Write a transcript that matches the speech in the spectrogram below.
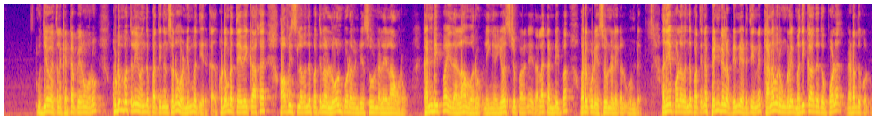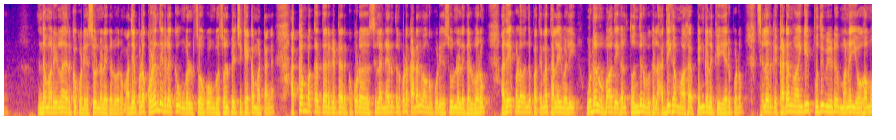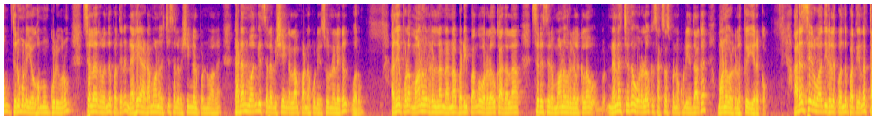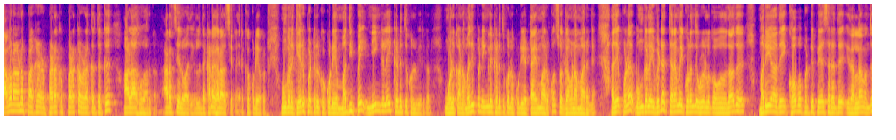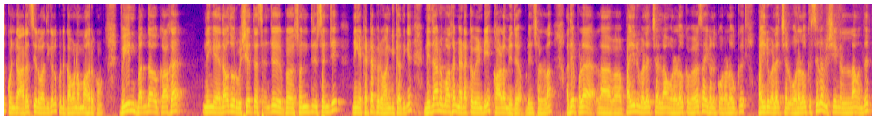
உத்தியோகத்தில் கெட்ட பேரும் வரும். குடும்பத்துலேயும் வந்து பார்த்திங்கன்னு சொன்னால் ஒரு நிம்மதி இருக்காது. குடும்ப தேவைக்காக ஆஃபீஸில் வந்து பார்த்திங்கன்னா லோன் போட வேண்டிய சூழ்நிலையெல்லாம் வரும். கண்டிப்பாக இதெல்லாம் வரும். நீங்கள் யோசிச்சு பாருங்கள் இதெல்லாம் கண்டிப்பாக வரக்கூடிய சூழ்நிலைகள் உண்டு. அதே போல் வந்து பார்த்திங்கன்னா பெண்கள் அப்படின்னு எடுத்திங்கன்னா கணவர் உங்களை மதிக்காதது போல் நடந்து கொள்வார். இந்த மாதிரிலாம் இருக்கக்கூடிய சூழ்நிலைகள் வரும். அதே போல் குழந்தைகளுக்கு உங்கள் சொ உங்கள் சொல் பேச்சு கேட்க மாட்டாங்க. அக்கம் பக்கத்தர்கிட்ட இருக்கக்கூட சில நேரத்தில் கூட கடன் வாங்கக்கூடிய சூழ்நிலைகள் வரும். அதே போல் வந்து பார்த்திங்கன்னா தலைவலி உடல் உபாதைகள் தொந்தரவுகள் அதிகமாக பெண்களுக்கு ஏற்படும். சிலருக்கு கடன் வாங்கி புது வீடு மன யோகமும் திருமண யோகமும் கூடி வரும். சிலர் வந்து பார்த்திங்கன்னா நகை அடமானம் வச்சு சில விஷயங்கள் பண்ணுவாங்க. கடன் வாங்கி சில விஷயங்கள்லாம் பண்ணக்கூடிய சூழ்நிலைகள் வரும். அதே போல் மாணவர்கள்லாம் நல்லா படிப்பாங்க. ஓரளவுக்கு அதெல்லாம் சிறு சிறு மாணவர்களுக்கெல்லாம் நினச்சதை ஓரளவுக்கு சக்ஸஸ் பண்ணக்கூடியதாக மாணவர்களுக்கு இருக்கும். அரசியல்வாதிகளுக்கு வந்து பார்த்திங்கன்னா தவறான பக பழக்க பழக்க வழக்கத்துக்கு ஆளாகுவார்கள். அரசியல்வாதிகள் இந்த கடகராசியில் இருக்கக்கூடியவர்கள் உங்களுக்கு ஏற்பட்டிருக்கக்கூடிய மதிப்பை நீங்களே கெடுத்துக் கொள்வீர்கள் உங்களுக்கான மதிப்பை நீங்களே கெடுத்துக்கொள்ளக்கூடிய டைமாக இருக்கும். ஸோ கவனமாக இருங்க. அதே போல் உங்களை விட திறமை குறைந்தவர்களுக்கு அதாவது மரியாதை கோபப்பட்டு பேசுகிறது இதெல்லாம் வந்து கொஞ்சம் அரசியல்வாதிகள் கொஞ்சம் கவனமாக இருக்கணும். வீண் பந்தாவுக்காக நீங்கள் ஏதாவது ஒரு விஷயத்தை செஞ்சு இப்போ சொந்தி செஞ்சு நீங்கள் கெட்ட பேர் வாங்கிக்காதீங்க. நிதானமாக நடக்க வேண்டிய காலம் இது அப்படின்னு சொல்லலாம். அதே போல் பயிர் விளைச்சல்லாம் ஓரளவுக்கு விவசாயிகளுக்கு ஓரளவுக்கு பயிர் விளைச்சல் ஓரளவுக்கு சில விஷயங்கள்லாம் வந்து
